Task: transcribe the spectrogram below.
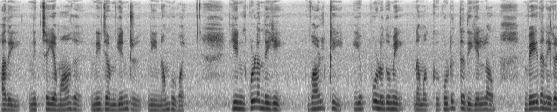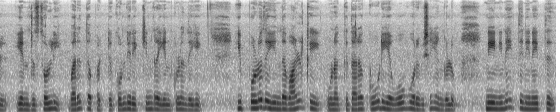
அதை நிச்சயமாக நிஜம் என்று நீ நம்புவாய். என் குழந்தையே வாழ்க்கை எப்பொழுதுமே நமக்கு கொடுத்தது எல்லாம் வேதனைகள் என்று சொல்லி வருத்தப்பட்டு கொண்டிருக்கின்ற என் குழந்தையை இப்பொழுது இந்த வாழ்க்கை உனக்கு தரக்கூடிய ஒவ்வொரு விஷயங்களும் நீ நினைத்து நினைத்து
